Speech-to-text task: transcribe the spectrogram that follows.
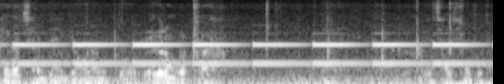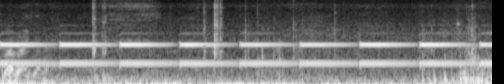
개같이 안 되는 경우는 또 왜 그런 걸까? 음, 내 자신을 또 돌아봐야 되나? 좀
